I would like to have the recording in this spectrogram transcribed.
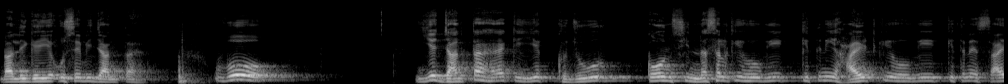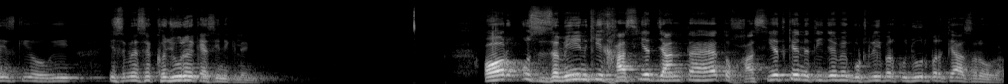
ڈالی گئی ہے، اسے بھی جانتا ہے۔ وہ یہ جانتا ہے کہ یہ کھجور کون سی نسل کی ہوگی، کتنی ہائٹ کی ہوگی، کتنے سائز کی ہوگی، اس میں سے کھجوریں کیسی نکلیں گی۔ اور اس زمین کی خاصیت جانتا ہے تو خاصیت کے نتیجے میں گٹھلی پر کھجور پر کیا اثر ہوگا؟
